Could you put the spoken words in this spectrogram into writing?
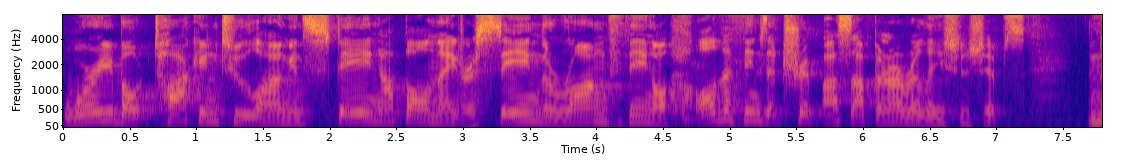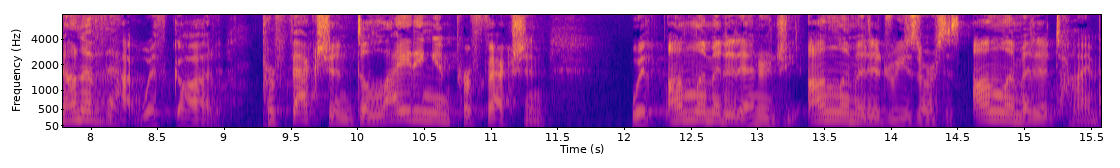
worry about talking too long and staying up all night or saying the wrong thing, all, all the things that trip us up in our relationships. None of that with God. Perfection, delighting in perfection, with unlimited energy, unlimited resources, unlimited time,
